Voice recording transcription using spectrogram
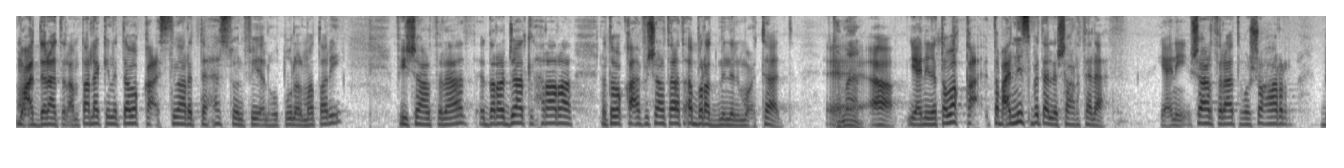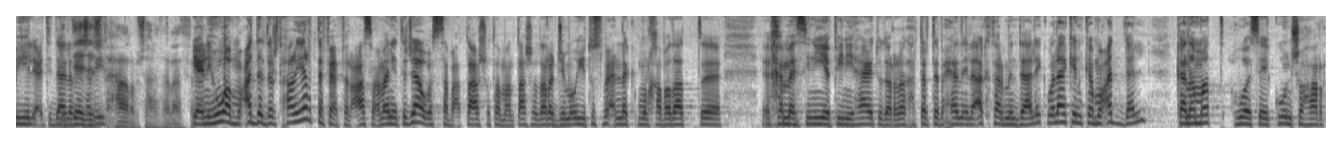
معدلات الأمطار لكن نتوقع استمرار التحسن في الهطول المطري في شهر ثلاث. درجات الحرارة نتوقع في شهر ثلاث أبرد من المعتاد. كمان. آه يعني نتوقع طبعا نسبة لشهر ثلاث. يعني شهر ثلاث هو شهر به الاعتدال قديش درجة الحرارة بشهر ثلاث يعني هو معدل درجة الحرارة يرتفع في العاصمة عمان يتجاوز 17 و18 درجة مئوية. تصبح عندك منخفضات آه، خماسينية في نهاية ودرجات ترتفع أحيانا إلى أكثر من ذلك. ولكن كمعدل كنمط هو سيكون شهر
